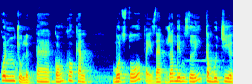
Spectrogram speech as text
Quân chủ lực ta có khó khăn, Một số phải dạt ra biên giới Campuchia,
